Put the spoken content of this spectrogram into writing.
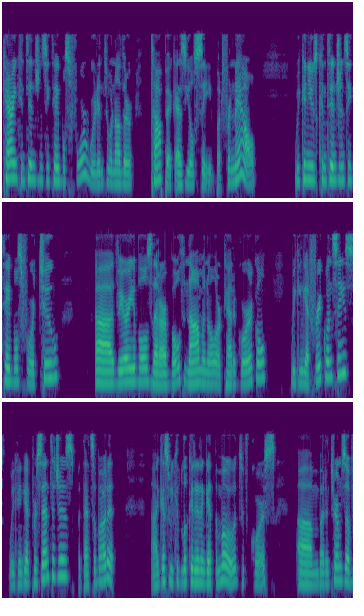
carrying contingency tables forward into another topic, as you'll see. But for now, we can use contingency tables for two uh, variables that are both nominal or categorical. We can get frequencies, we can get percentages, but that's about it. I guess we could look at it and get the modes, of course. Um, but in terms of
